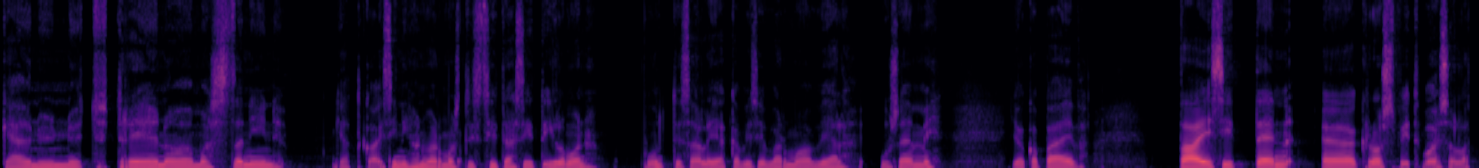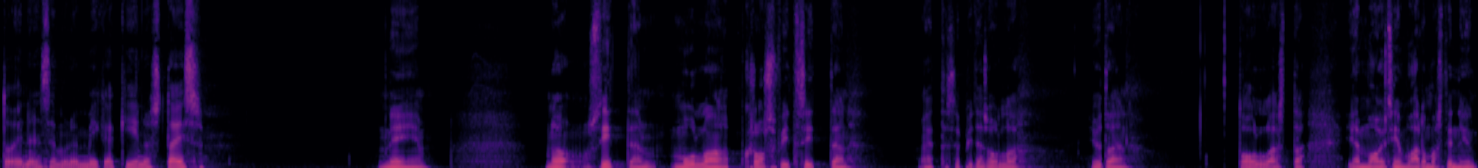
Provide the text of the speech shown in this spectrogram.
käynyt nyt treenaamassa, niin jatkaisin ihan varmasti sitä sit ilman punttisalia, kävisin varmaan vielä useammin joka päivä. Tai sitten ö, CrossFit voisi olla toinen semmoinen, mikä kiinnostaisi. Niin. No sitten mulla on CrossFit sitten, että se pitäisi olla jotain tollaista. Ja mä olisin varmasti niin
